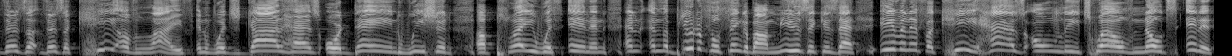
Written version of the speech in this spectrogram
there's a there's a key of life in which God has ordained we should uh, play within. And and and the beautiful thing about music is that even if a key has only 12 notes in it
